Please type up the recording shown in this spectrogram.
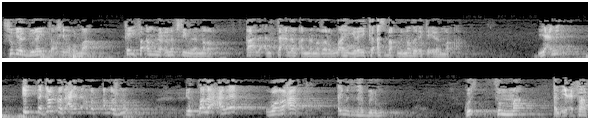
سئل الجنيد رحمه الله كيف أمنع نفسي من النظر؟ قال أن تعلم أن نظر الله إليك أسبق من نظرك إلى المرأة. يعني إنت قلبك عينك الله شنو؟ يطلع عليك ورآك أين تذهب منه؟ كويس. ثم الإعفاف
